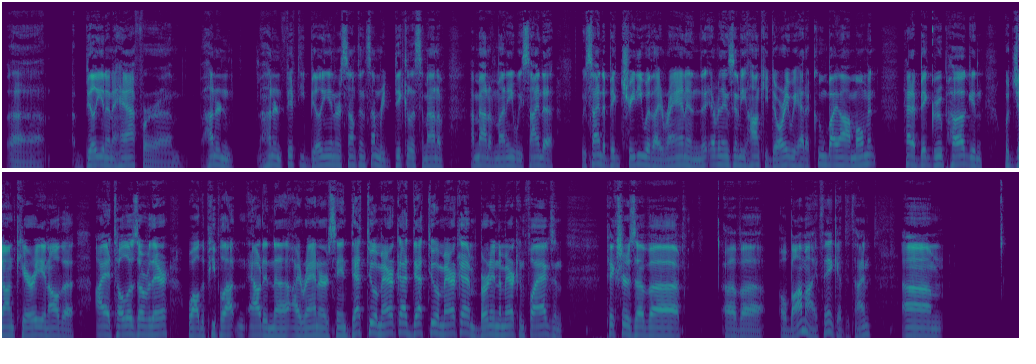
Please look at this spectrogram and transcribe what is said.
uh, a billion and a half or um, 100 150 billion or something, some ridiculous amount of amount of money. We signed a we signed a big treaty with Iran, and everything's going to be honky dory. We had a kumbaya moment, had a big group hug, and with John Kerry and all the ayatollahs over there, while the people out in, out in uh, Iran are saying "Death to America, Death to America" and burning American flags and pictures of uh, of uh, Obama, I think, at the time. Um,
